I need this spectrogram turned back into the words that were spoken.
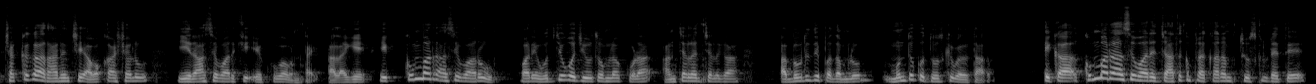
చక్కగా రాణించే అవకాశాలు ఈ రాశి వారికి ఎక్కువగా ఉంటాయి. అలాగే ఈ కుంభ రాశి వారు వారి ఉద్యోగ జీవితంలో కూడా అంచెలంచెలుగా అభివృద్ధి పదంలో ముందుకు దూసుకు వెళ్తారు ఇక కుంభరాశి వారి జాతకం ప్రకారం చూసుకున్నట్టయితే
